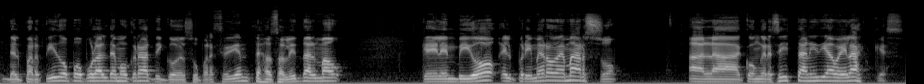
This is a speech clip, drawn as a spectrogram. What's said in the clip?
del Partido Popular Democrático de su presidente José Luis Dalmau, que le envió el primero de marzo a la congresista Nidia Velázquez.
